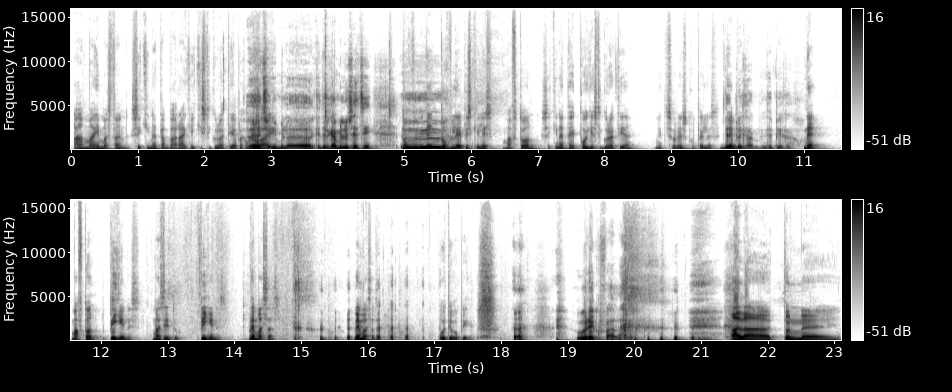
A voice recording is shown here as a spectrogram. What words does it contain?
άμα ήμασταν σε εκείνα τα μπαράκια εκεί στην Κροατία που είχαμε Έτσι πάει. και μιλάει. Και τελικά μιλούσε έτσι. Τον, ναι, τον βλέπεις και λες με αυτόν σε εκείνα τα υπόγεια στην Κροατία με τις ωραίες κοπέλες. Δεν πήγα. Δεν πήγα. Ναι, με αυτόν πήγαινες μαζί του. Πήγαινες. Δεν μασάς. Δεν μασάς. Ούτε εγώ πήγα. Ούρε κουφάλα. Αλλά τον, ε,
